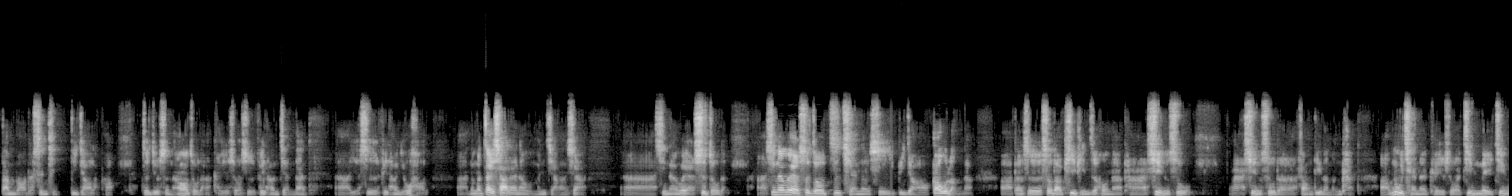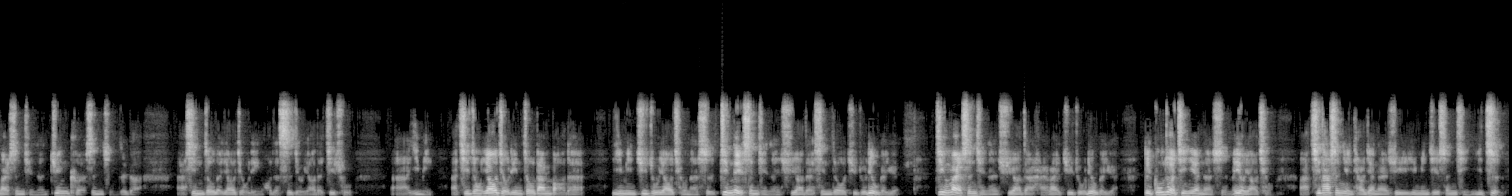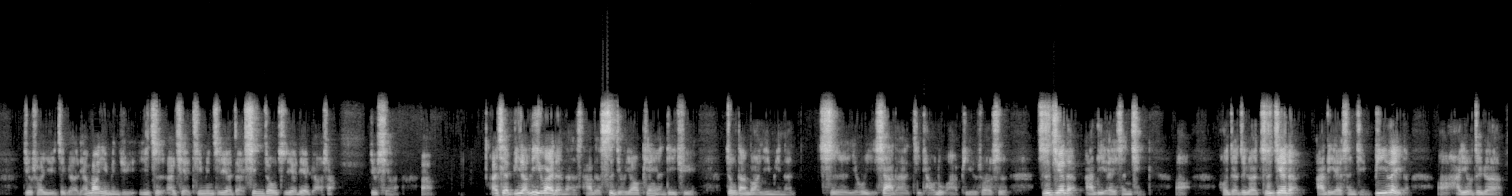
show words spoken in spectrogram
担保的申请递交了啊。这就是南澳洲的，可以说是非常简单啊，也是非常友好的啊。那么再下来呢，我们讲一下呃新南威尔士州的。啊，新南威尔士州之前呢是比较高冷的啊，但是受到批评之后呢，它迅速啊迅速的放低了门槛啊，目前呢可以说境内境外申请人均可申请这个啊新州的幺九零或者四九幺的技术啊移民啊，其中幺九零州担保的移民居住要求呢是境内申请人需要在新州居住六个月，境外申请人需要在海外居住六个月。对工作经验呢是没有要求啊，其他申请条件呢是与移民局申请一致，就说与这个联邦移民局一致，而且提名职业在新州职业列表上就行了啊。而且比较例外的呢，它的四九幺偏远地区州担保移民呢是有以下的几条路啊，比如说是直接的 RDA 申请啊，或者这个直接的 RDA 申请 B 类的啊，还有这个。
